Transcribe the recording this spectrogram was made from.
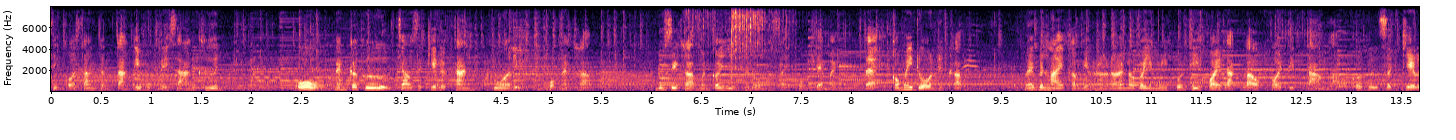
สิ่งก่อสร้างต่างๆ ที่ผมได้สร้างขึ้น โอ้ นั่นก็คือเจ้าสเกเลตันคู่อริของผมนะครับดูสิครับมันก็ยิงธนูมาใส่ผมแต่ไม่แต่ก็ไม่โดนนะครับ ไม่เป็นไรครับอย่างน้อยๆเราก็ยังมีคนที่คอยรักเราคอยติดตามเราก็คือสเกเล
